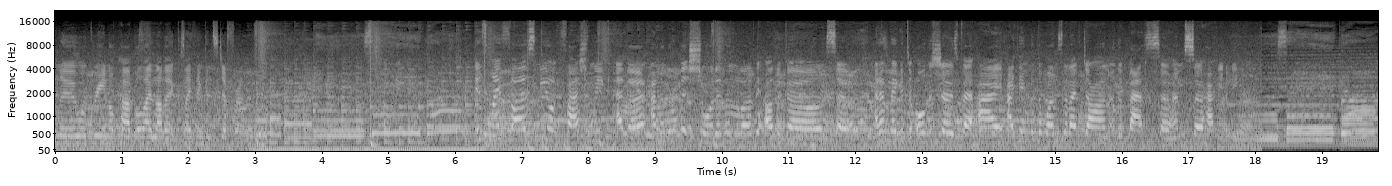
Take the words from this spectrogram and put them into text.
blue or green or purple, I love it because I think it's different. It's my first New York Fashion Week ever. I'm a little bit shorter than a lot of the other girls, so I don't make it to all the shows, but I, I think that the ones that I've done are the best, so I'm so happy to be here.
